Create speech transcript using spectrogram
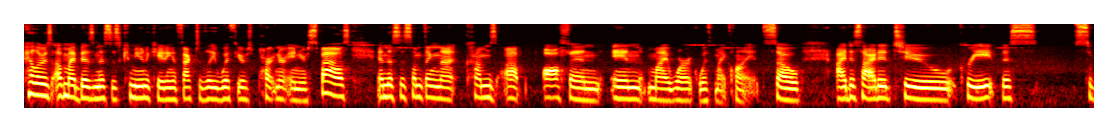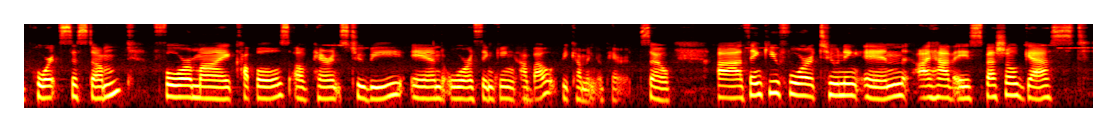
pillars of my business is communicating effectively with your partner and your spouse. And this is something that comes up often in my work with my clients. So I decided to create this support system for my couples of parents to be and or thinking about becoming a parent. So uh, thank you for tuning in. I have a special guest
